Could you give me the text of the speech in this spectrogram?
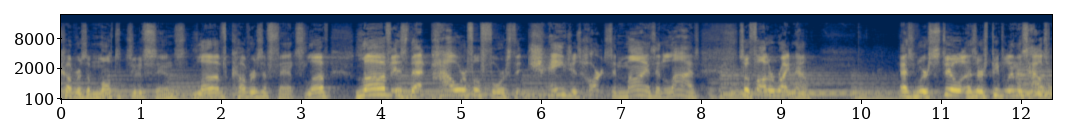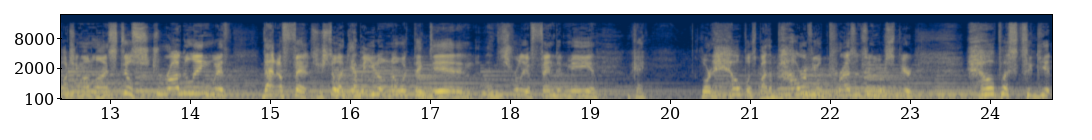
covers a multitude of sins. Love covers offense. Love, love is that powerful force that changes hearts and minds and lives. So, Father, right now, as we're still, as there's people in this house watching online, still struggling with that offense. You're still like, yeah, but you don't know what they did, and, and this really offended me. And okay, Lord, help us by the power of your presence and your spirit. Help us to get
